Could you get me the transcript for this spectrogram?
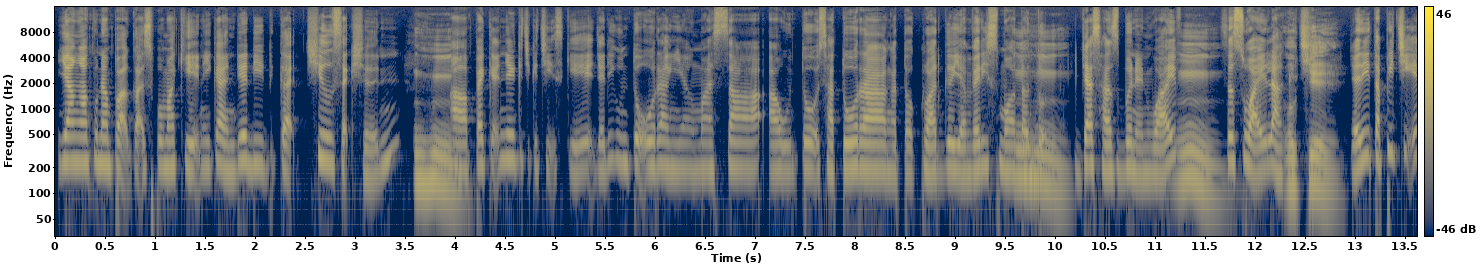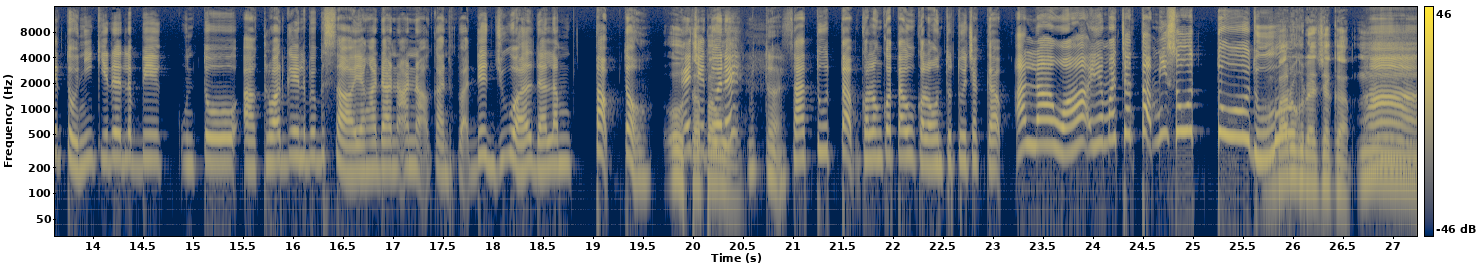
Yang aku nampak kat supermarket ni kan dia di dekat chill section. Mhm. Uh, paketnya kecil-kecil sikit. Jadi untuk orang yang masak uh, untuk satu orang atau keluarga yang very small atau untuk Mhm. just husband and wife Hmm. sesuai lah kecil. Okey. Jadi tapi Cik Eto ni kira lebih untuk uh, keluarga yang lebih besar yang ada anak-anak kan sebab dia jual dalam tub tau. Oh, eh Cik. Tuan eh? Betul. Satu tub kalau kau tahu kalau orang tua-tua cakap, "Alah wak, yang macam tub mi soto tu." Baru aku nak cakap. Hmm, Ah,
